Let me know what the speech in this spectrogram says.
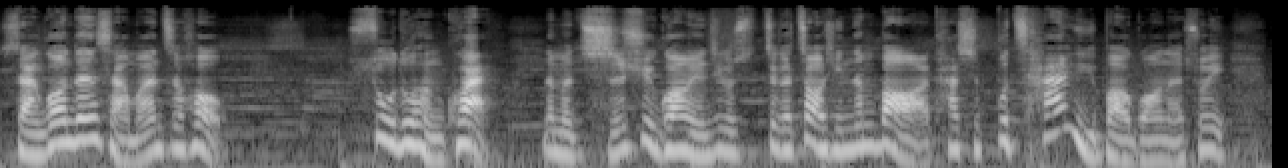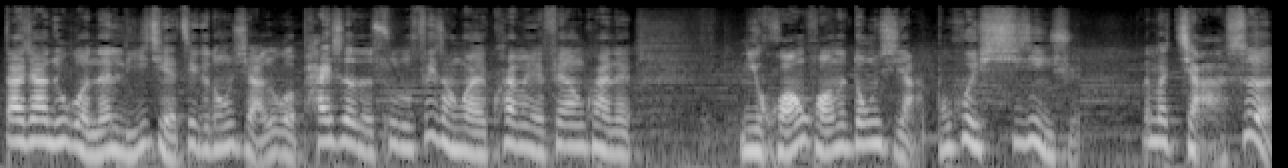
闪光灯闪完之后。速度很快，那么持续光源这个这个造型灯泡啊，它是不参与曝光的。所以大家如果能理解这个东西啊，如果拍摄的速度非常快，快门也非常快呢，你黄黄的东西啊不会吸进去。那么假设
